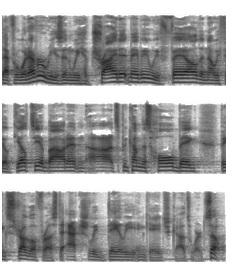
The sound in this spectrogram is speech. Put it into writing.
that for whatever reason we have tried it, maybe we've failed, and now we feel guilty about it, and uh, it's become this whole big, big struggle for us to actually daily engage God's Word. So,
